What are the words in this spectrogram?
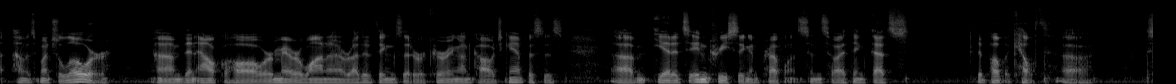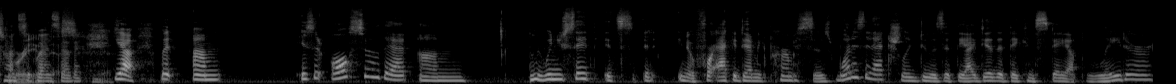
uh, is much lower um, than alcohol or marijuana or other things that are occurring on college campuses. Um, yet it's increasing in prevalence, and so I think that's the public health uh, consequence of, of, it. Yes. Yeah, but um, is it also that um, I mean, when you say it's it, you know for academic purposes, what does it actually do? Is it the idea that they can stay up later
